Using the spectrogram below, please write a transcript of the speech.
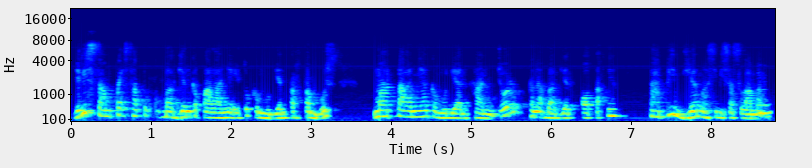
Jadi sampai satu bagian kepalanya itu kemudian tertembus, matanya kemudian hancur, kena bagian otaknya, tapi dia masih bisa selamat. Hmm.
